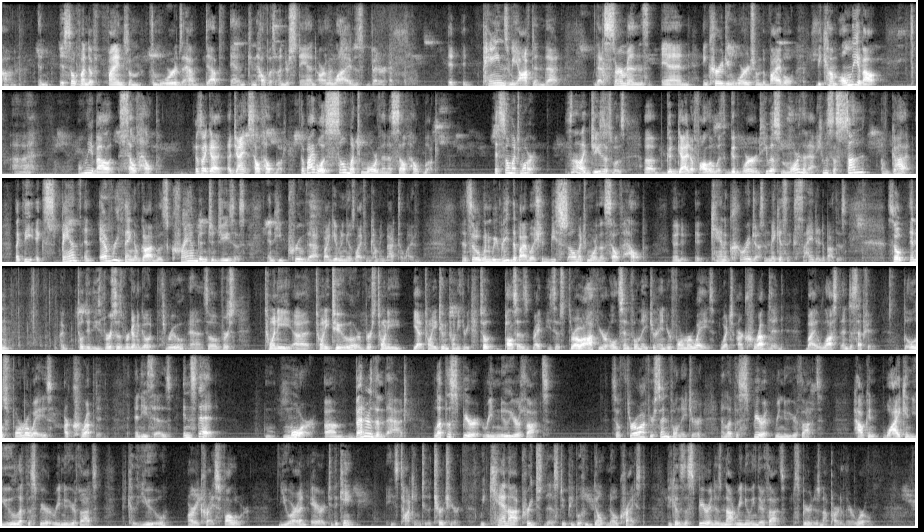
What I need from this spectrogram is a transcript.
um, and it's so fun to find some some words that have depth and can help us understand our lives better. It it pains me often that that sermons and encouraging words from the Bible become only about uh, only about self help. It's like a, a giant self help book. The Bible is so much more than a self help book. It's so much more. It's not like Jesus was a good guy to follow with good words. He was more than that. He was the Son of God. Like the expanse and everything of God was crammed into Jesus, and he proved that by giving his life and coming back to life. And so when we read the Bible, it should be so much more than self help. And it, can encourage us and make us excited about this. So in I told you these verses we're going to go through, and so verse 20, uh, 22 or verse 20, yeah, 22 and 23. So Paul says, right? He says, throw off your old sinful nature and your former ways, which are corrupted by lust and deception. Those former ways are corrupted. And he says, instead, more, um, better than that, let the Spirit renew your thoughts so throw off your sinful nature and let the Spirit renew your thoughts. How can why can you let the Spirit renew your thoughts? Because you are a Christ follower. You are an heir to the king. He's talking to the church here. We cannot preach this to people who don't know Christ because the Spirit is not renewing their thoughts. Spirit is not part of their world.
